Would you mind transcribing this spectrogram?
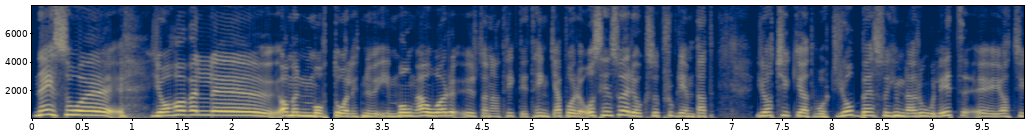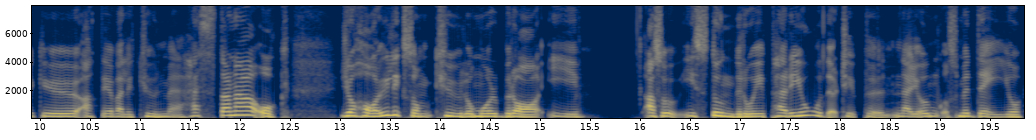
Nej, så eh, jag har väl eh, ja, men mått dåligt nu i många år utan att riktigt tänka på det. Och sen så är det också problemet att jag tycker att vårt jobb är så himla roligt. Jag tycker ju att det är väldigt kul med hästarna och jag har ju liksom kul och mår bra i Alltså i stunder och i perioder, typ eh, när jag umgås med dig och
